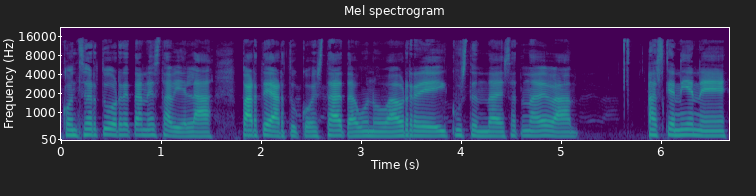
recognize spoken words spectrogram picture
kontzertu horretan ez da biela parte hartuko, ez da, eta bueno, ba horre ikusten da, esaten dabe, ba, azkenien e,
